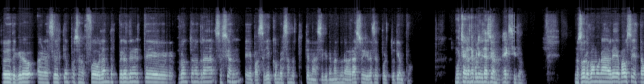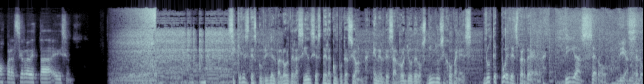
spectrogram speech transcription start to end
Claudio, te quiero agradecer el tiempo, se nos fue volando. Espero tenerte pronto en otra sesión eh, para seguir conversando estos temas. Así que te mando un abrazo y gracias por tu tiempo. Muchas gracias por la invitación. Éxito. Nosotros vamos a una breve pausa y estamos para el cierre de esta edición. Si quieres descubrir el valor de las ciencias de la computación en el desarrollo de los niños y jóvenes, no te puedes perder Día Cero. Día Cero.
